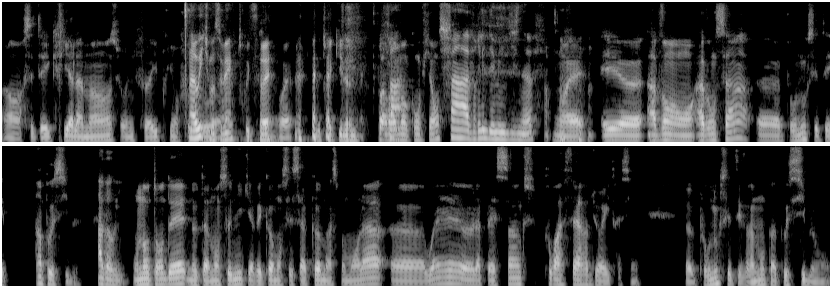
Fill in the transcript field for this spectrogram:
alors c'était écrit à la main sur une feuille, pris en Ah oui, je photo, me souviens, le truc, c'est vrai. ouais, le truc qui donne pas Fin vraiment confiance. fin avril 2019. Ouais et heu, avant avant ça, heu, pour nous, c'était impossible. Ah bah oui. On entendait, notamment Sony qui avait commencé sa com à ce moment-là, heu, ouais, la PS5 s pourra faire du ray tracing. Pour nous, c'était vraiment pas possible. On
